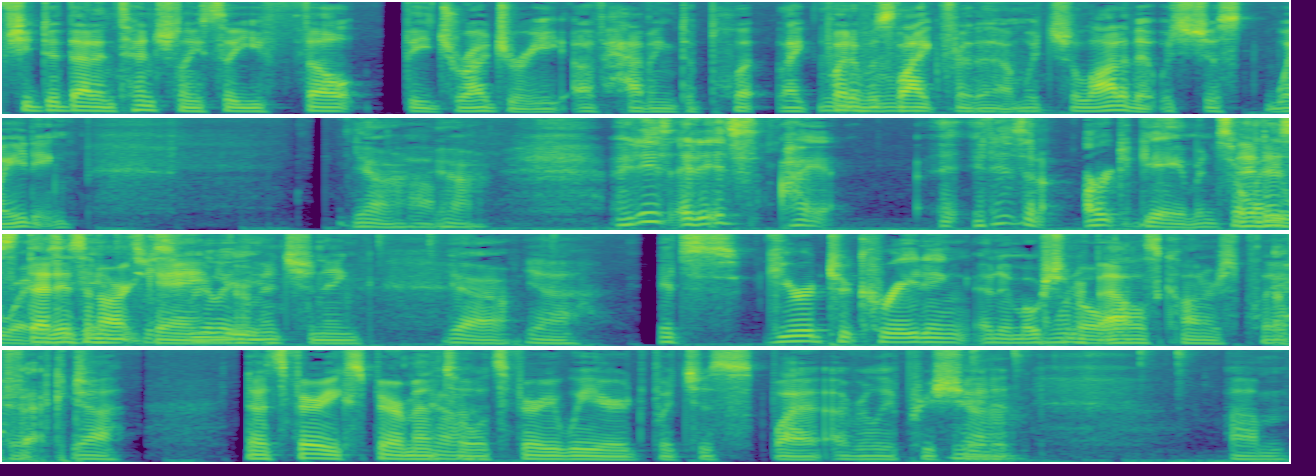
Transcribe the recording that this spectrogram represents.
She did that intentionally, so you felt the drudgery of having to play, like what it was Mm-hmm. like for them. Which a lot of it was just waiting. Yeah, Um, yeah. It is. It is. I. It is an art game in so That many is ways. that A is an art game Really, you're mentioning. yeah, Yeah, it's geared to creating an I emotional. Alice Connors played effect. it. Yeah. No, it's very experimental. Yeah. It's very weird, which is why I really appreciate Yeah. it. Um,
